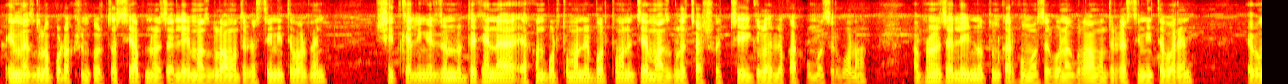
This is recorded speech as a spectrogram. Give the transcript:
এই মাছগুলো প্রোডাকশন করতেছি। আপনারা চাইলে এই মাছগুলো আমাদের কাছ থেকে নিতে পারবেন। শীতকালীনের জন্য দেখেন এখন বর্তমানে বর্তমানে যে মাছগুলো চাষ হচ্ছে এইগুলো হলো কার্পু মাছের পোনা আপনারা চাইলে এই নতুন কার্পু মাছের পোনাগুলো আমাদের কাছ থেকে নিতে পারেন এবং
